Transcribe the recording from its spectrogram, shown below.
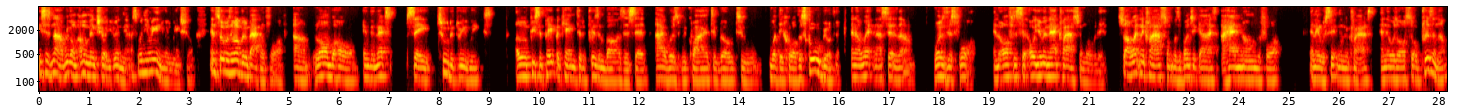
He says, "Nah, we're gonna. I'm gonna make sure you're in there." I said, "What do you mean you're gonna make sure?" And so it was a little bit of back and forth. Um, lo and behold, in the next, say, two to three weeks, a little piece of paper came to the prison bars and said I was required to go to what they call the school building. And I went and I said, um, "What is this for?" And the officer said, "Oh, you're in that classroom over there." So I went in the classroom. Was a bunch of guys I hadn't known before, and they were sitting in the class. And there was also a prisoner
